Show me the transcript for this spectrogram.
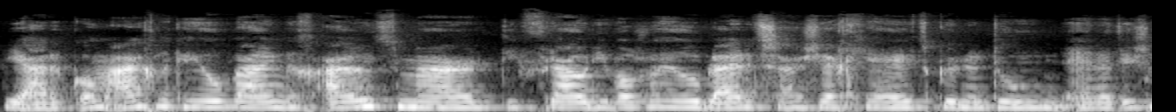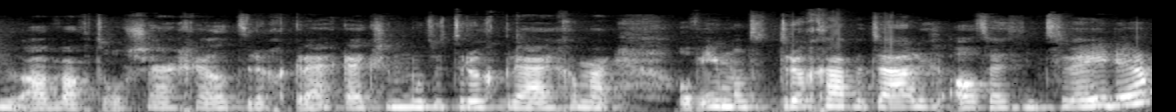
ja, er kwam eigenlijk heel weinig uit. Maar die vrouw die was wel heel blij dat ze haar zegje heeft kunnen doen. En het is nu afwachten of ze haar geld terugkrijgt. Kijk, ze moeten terugkrijgen, maar of iemand het terug gaat betalen is altijd een tweede.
